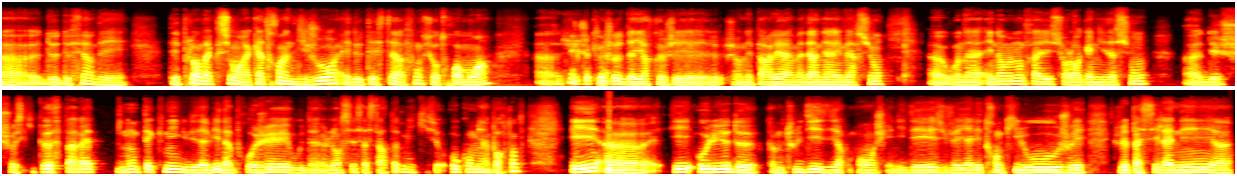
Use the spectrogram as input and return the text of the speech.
euh, de, faire des, des plans d'action à 90 jours et de tester à fond sur 3 mois. Euh, quelque chose d'ailleurs que j'en ai, parlé à ma dernière immersion, où on a énormément travaillé sur l'organisation, des choses qui peuvent paraître non techniques vis-à-vis d'un projet ou de lancer sa startup, mais qui sont ô combien importantes. Et, euh, et au lieu de, comme tu le dis, dire bon, j'ai une idée, je vais y aller tranquillou, je vais, je vais passer l'année, euh,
